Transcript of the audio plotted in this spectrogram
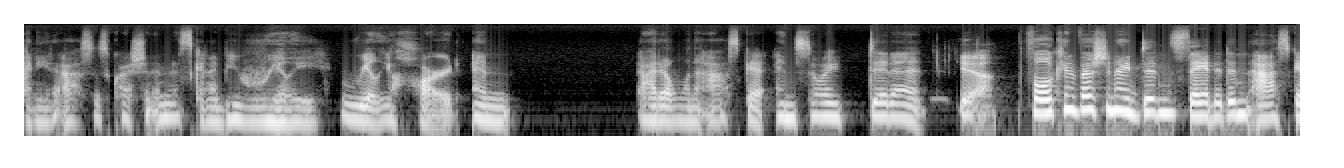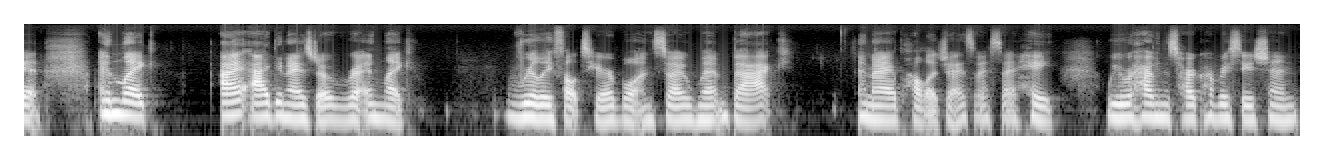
I need to ask this question, and it's going to be really, really hard, and I don't want to ask it, and so I didn't. yeah. Full confession, I didn't say it. I didn't ask it, and like I agonized over it, and like really felt terrible, and so I went back and I apologized. I said, Hey, we were having this hard conversation.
